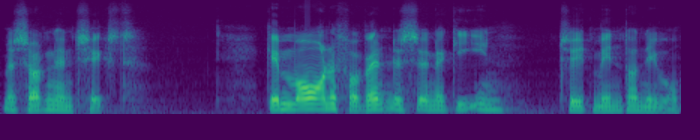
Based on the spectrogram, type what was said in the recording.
med sådan en tekst. Gennem årene forvandles energien til et mindre niveau.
